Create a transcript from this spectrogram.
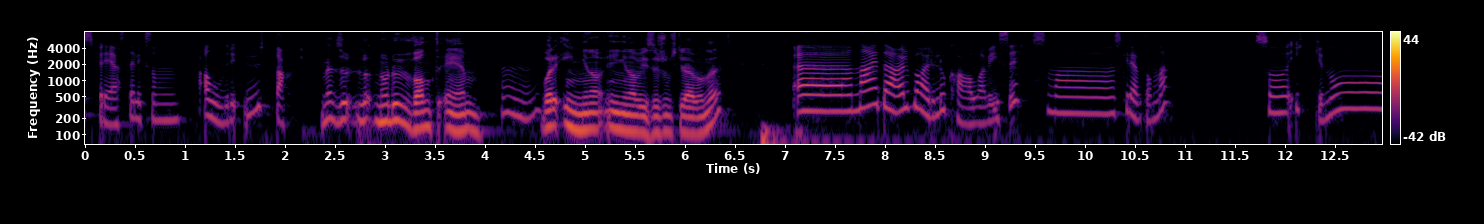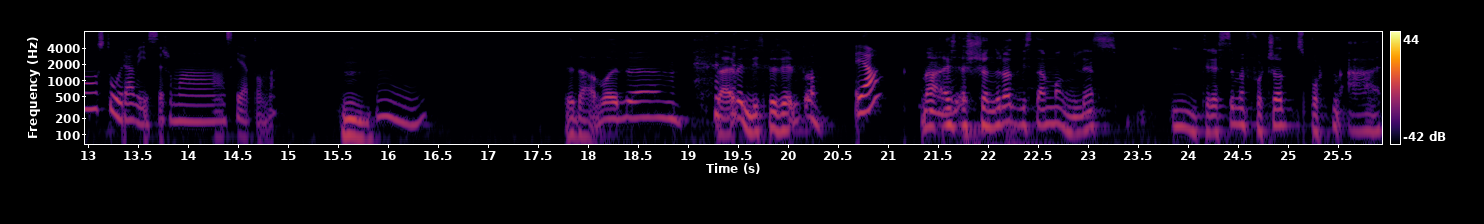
spres det liksom aldri ut, da. Men så, når du vant EM, Mm. var det ingen, ingen aviser som skrev om det? Eh, nei, det er vel bare lokalaviser som har skrevet om det. Så ikke noe store aviser som har skrevet om det. Mm. Mm. Det der var eh, Det er veldig spesielt, da. Ja. Men jeg, jeg skjønner at hvis det er manglende interesse, men fortsatt sporten er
